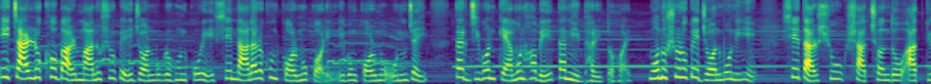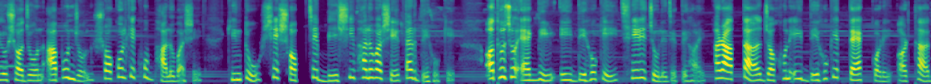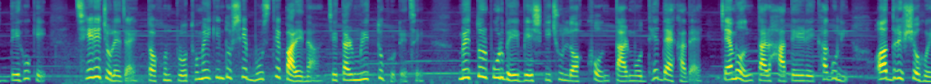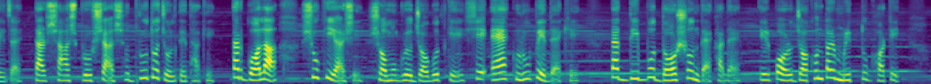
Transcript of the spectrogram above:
এই চার লক্ষ বার মানুষরূপে জন্মগ্রহণ করে সে নানা রকম কর্ম করে এবং কর্ম অনুযায়ী তার জীবন কেমন হবে তা নির্ধারিত হয়। মনুষ্যরূপে জন্ম নিয়ে সে তার সুখ, স্বাচ্ছন্দ্য, আত্মীয় স্বজন, আপনজন সকলকে খুব ভালোবাসে। কিন্তু সে সবচেয়ে বেশি ভালোবাসে তার দেহকে। অথচ একদিন এই দেহকেই ছেড়ে চলে যেতে হয়। আর আত্মা যখন এই দেহকে ত্যাগ করে, অর্থাৎ দেহকে ছেড়ে চলে যায়, তখন প্রথমেই কিন্তু সে বুঝতে পারে না যে তার মৃত্যু ঘটেছে। মৃত্যুর পূর্বে বেশ কিছু লক্ষণ তার মধ্যে দেখা দেয়। যেমন তার হাতের রেখাগুলি অদৃশ্য হয়ে যায়, তার শ্বাস প্রশ্বাস দ্রুত চলতে থাকে তার গলা শুকিয়ে আসে। সমগ্র জগৎকে সে এক রূপে দেখে। তার দিব্য দর্শন দেখা দেয়। এরপর যখন তার মৃত্যু ঘটে,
